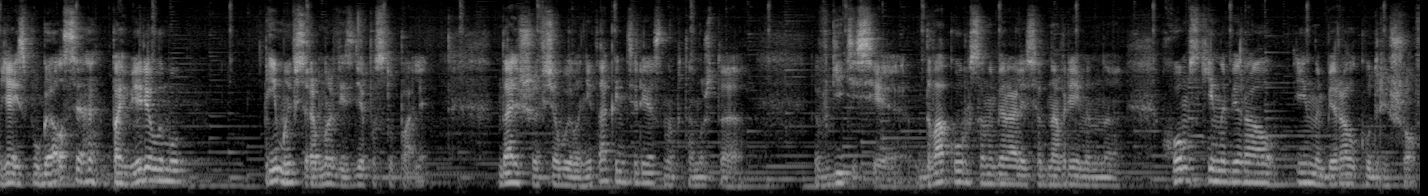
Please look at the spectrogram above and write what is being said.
Я испугался, поверил ему, и мы все равно везде поступали. Дальше все было не так интересно, потому что в ГИТИСе два курса набирались одновременно. Хомский набирал и набирал Кудряшов.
